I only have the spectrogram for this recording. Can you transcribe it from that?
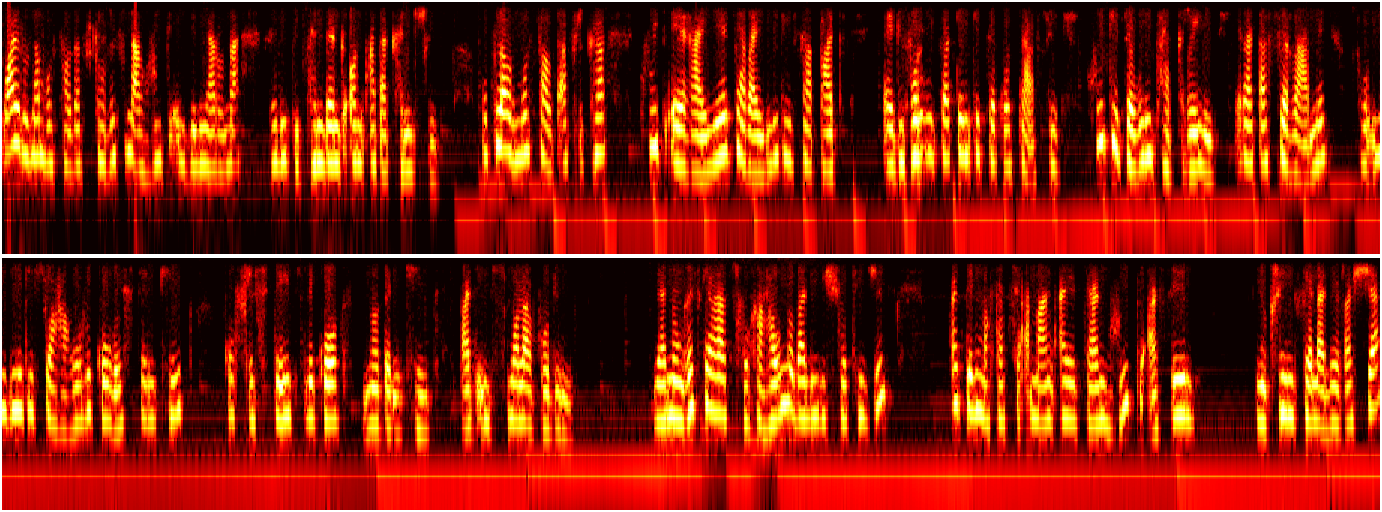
why rona mo south africa re sena wheat e leng ya rona re le dependent on other countries. Gopola gore mo south africa wheat e ra etsa ra e medisa but um di-volume tsa teng ke tse ko tlase. Wheat is a winter grain e rata serame so e medisiwa haholo ko western cape ko free state le ko northern cape but in smaller volumes yaanong re se ke ra tshoga ga o no ba le di-shortages a teng mafatshe a mang a etsang wheat a se ukraine fela le russia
